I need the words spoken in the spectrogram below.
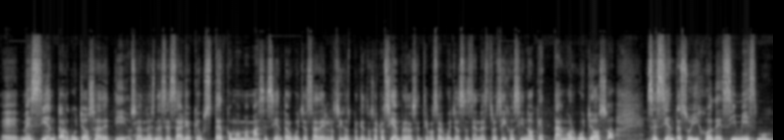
eh, me siento orgullosa de ti. O sea, no es necesario que usted como mamá se sienta orgullosa de los hijos, porque nosotros siempre nos sentimos orgullosos de nuestros hijos, sino que tan orgulloso se siente su hijo de sí mismo.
